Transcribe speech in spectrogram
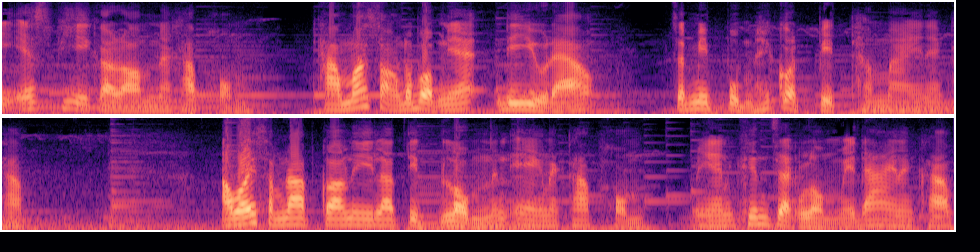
ESP กับ ROM นะครับผม ถามว่า 2 ระบบเนี้ยดีอยู่แล้ว จะมีปุ่มให้กดปิดทำไมนะครับ เอาไว้สำหรับกรณีเราติดหล่มนั่นเองนะครับผม ไม่งั้นขึ้นจากหล่มไม่ได้นะครับ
